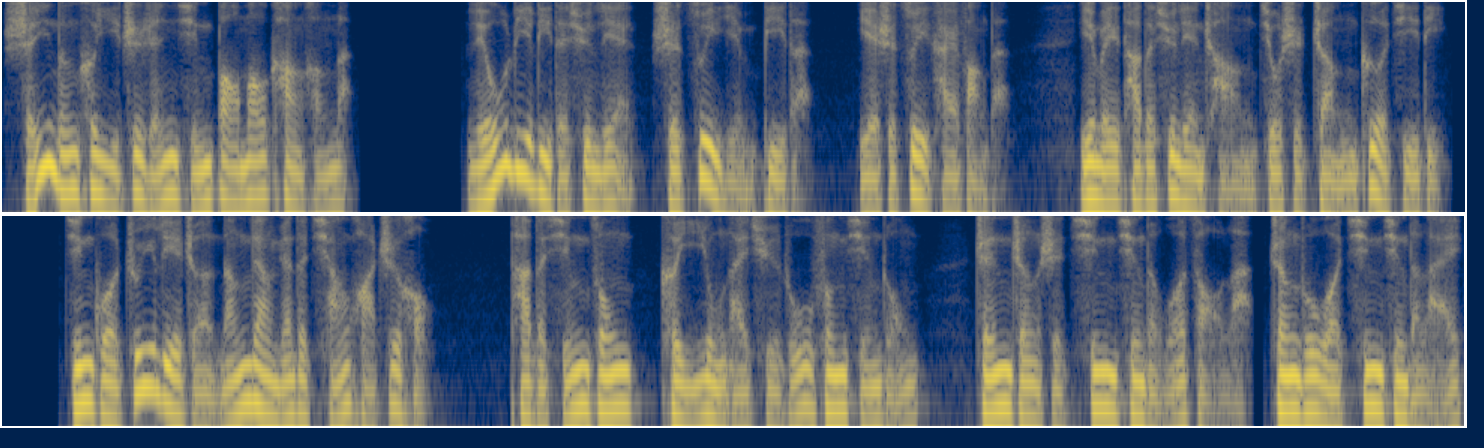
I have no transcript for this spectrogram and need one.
谁能和一只人形豹猫抗衡呢？刘丽丽的训练是最隐蔽的，也是最开放的，因为她的训练场就是整个基地。经过追猎者能量源的强化之后，他的行踪可以用来去如风形容，真正是轻轻的我走了，正如我轻轻的来，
